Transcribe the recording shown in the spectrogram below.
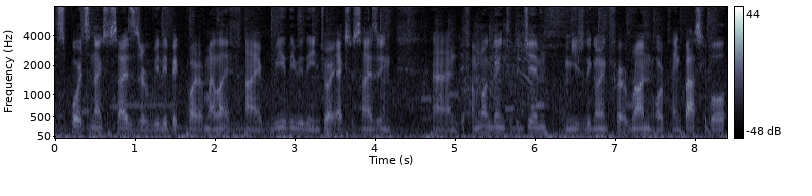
sports and exercise is a really big part of my life. I really, really enjoy exercising. And if I'm not going to the gym, I'm usually going for a run or playing basketball.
